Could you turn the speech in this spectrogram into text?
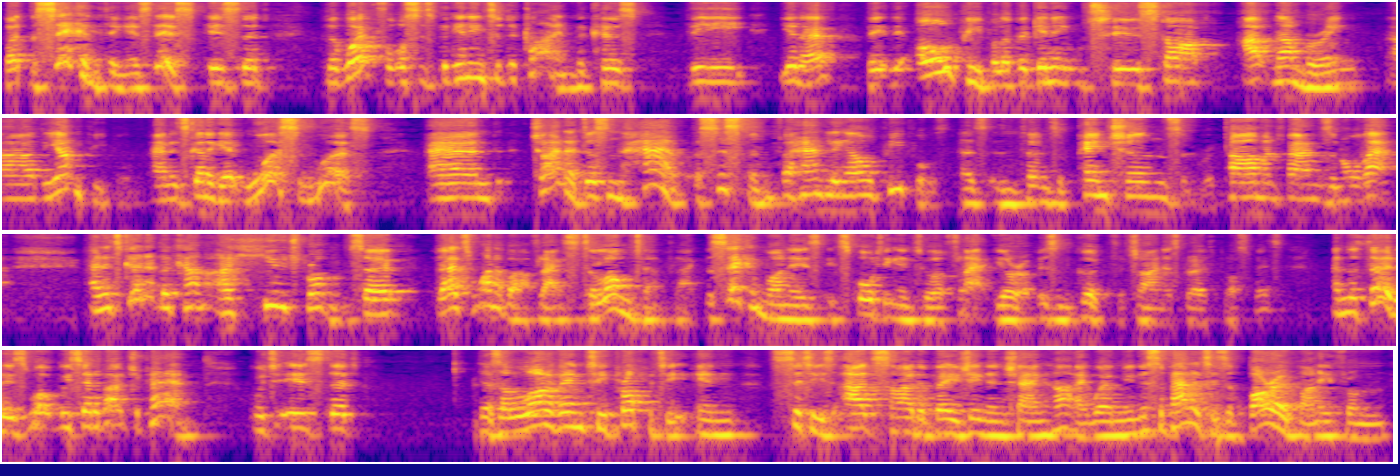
but the second thing is this, is that the workforce is beginning to decline because the, you know, the, the old people are beginning to start outnumbering uh, the young people. And it's going to get worse and worse. And China doesn't have a system for handling old people as in terms of pensions and retirement funds and all that. And it's going to become a huge problem. So that's one of our flags. It's a long-term flag. The second one is exporting into a flat Europe isn't good for China's growth prospects. And the third is what we said about Japan, which is that there's a lot of empty property in cities outside of Beijing and Shanghai where municipalities have borrowed money from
